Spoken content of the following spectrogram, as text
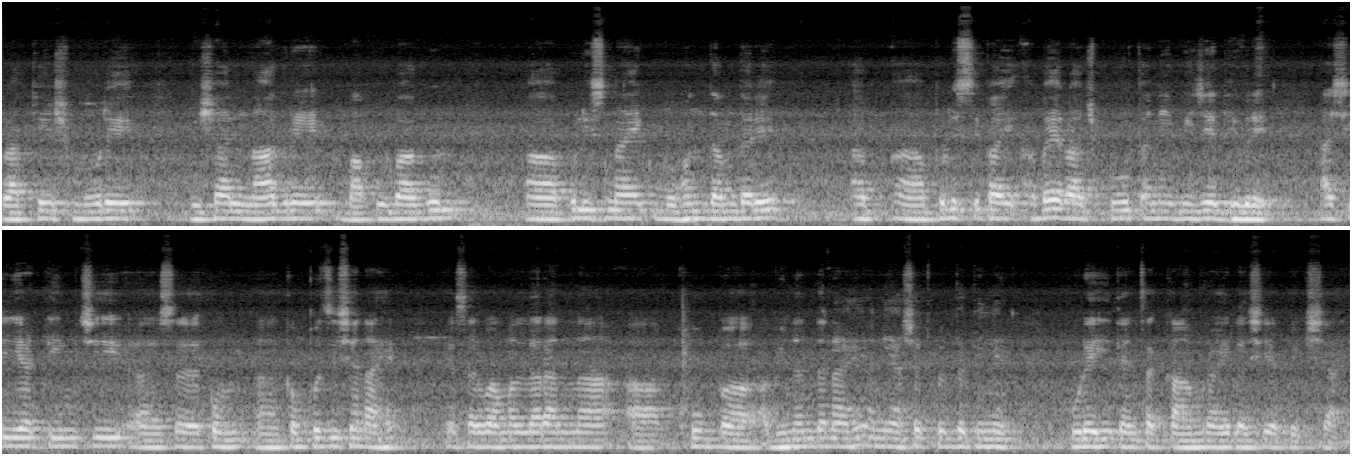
राकेश मोरे विशाल नागरे बापू बागुल पोलीस नायक मोहन दमदरे अब पोलीस शिपाई अभय राजपूत आणि विजय धिवरे अशी या टीमची स कॉम कंपोजिशन आहे. या सर्व अंमलदारांना खूप अभिनंदन आहे आणि अशाच पद्धतीने पुढेही त्यांचं काम राहील अशी अपेक्षा आहे.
